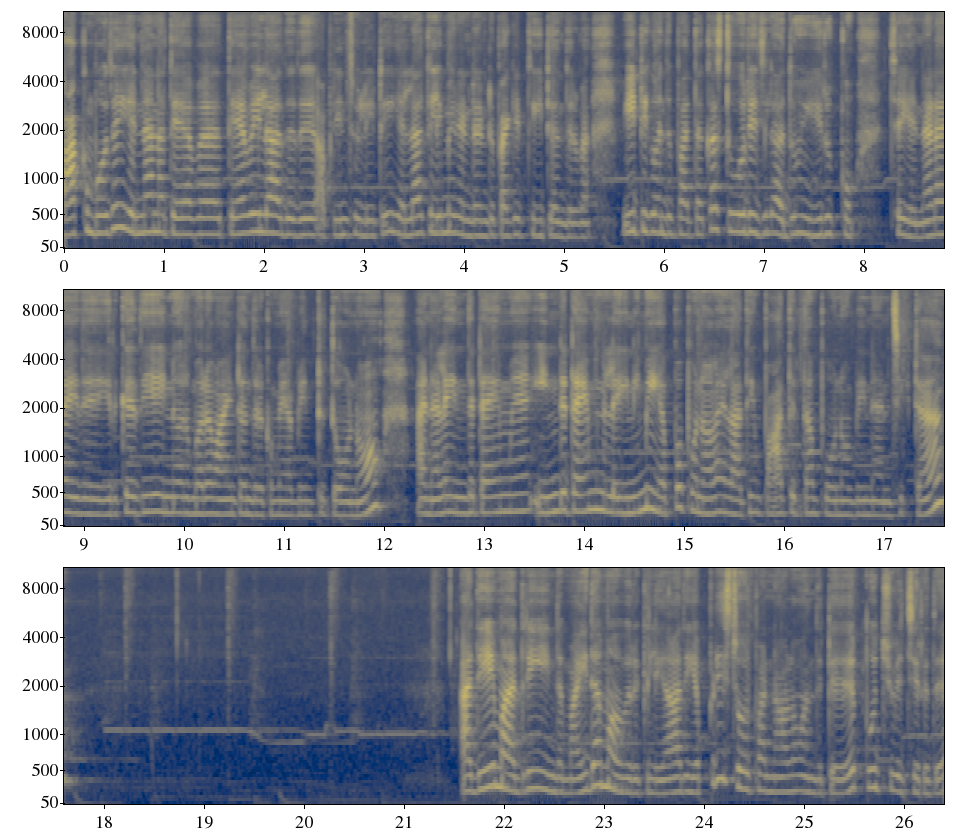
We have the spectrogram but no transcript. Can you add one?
பார்க்கும்போது என்னென்ன தேவை தேவையில்லாதது அப்படின்னு சொல்லிட்டு எல்லாத்துலேயுமே ரெண்டு ரெண்டு பாக்கெட் தூக்கிட்டு வந்துடுவேன் வீட்டுக்கு வந்து பார்த்தாக்கா ஸ்டோரேஜில் அதுவும் இருக்கும். சரி என்னடா இது? இருக்கிறதையே இன்னொரு முறை வாங்கிட்டு வந்திருக்கோமே அப்படின்ட்டு தோணும். அதனால் இந்த டைமு இந்த டைம் இல்லை இனிமேல் எப்போ போனாலும் எல்லாத்தையும் பார்த்துட்டு தான் போகணும் அப்படின்னு நினச்சிக்கிட்டேன். அதே மாதிரி இந்த மைதா மாவு இருக்கு இல்லையா அது எப்படி ஸ்டோர் பண்ணாலும் வந்துட்டு பூச்சி வச்சிருது.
